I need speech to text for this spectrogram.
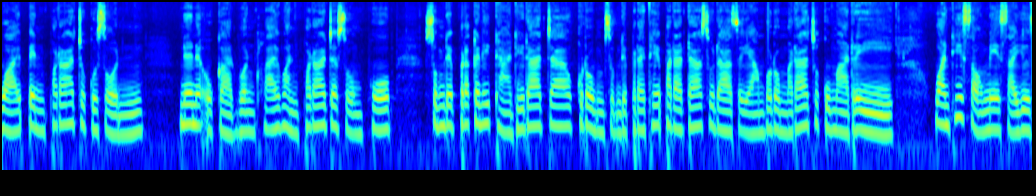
วายเป็นพระราชกุศล เนื่องในโอกาสวันคล้ายวันพระราชสมภพ สมเด็จพระนิธิถาธิราชเจ้ากรม สมเด็จพระเทพรัตนราชสุดาสยามบรมราชกุมารี วันที่ 2 เมษายน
